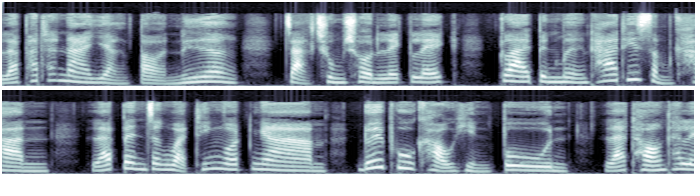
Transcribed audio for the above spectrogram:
และพัฒนาอย่างต่อเนื่อง จากชุมชนเล็กๆ กลายเป็นเมืองท่าที่สำคัญ และเป็นจังหวัดที่งดงาม ด้วยภูเขาหินปูน และท้องทะเล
